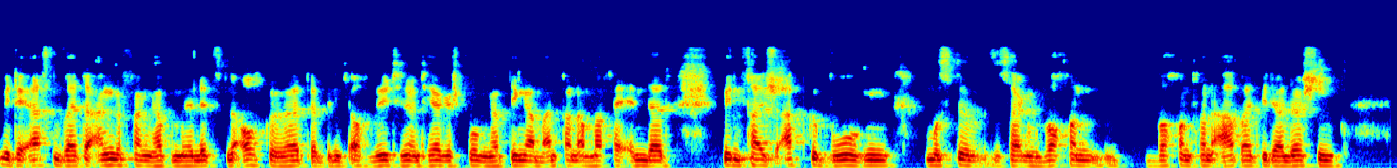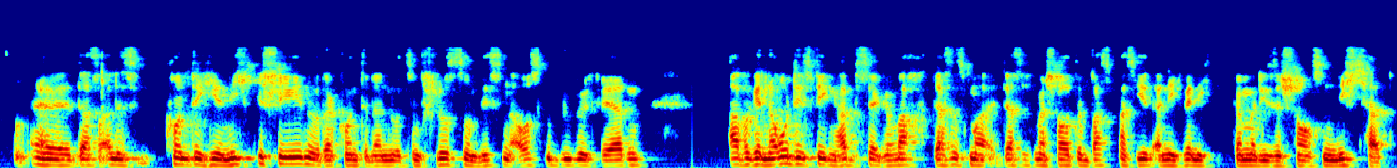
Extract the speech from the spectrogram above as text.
mit der ersten Seite angefangen habe und mit der letzten aufgehört. Da bin ich auch wild hin und her gesprungen, habe Dinge am Anfang nochmal verändert, bin falsch abgebogen, musste sozusagen Wochen, Wochen von Arbeit wieder löschen. Äh, das alles konnte hier nicht geschehen oder konnte dann nur zum Schluss so ein bisschen ausgebügelt werden. Aber genau deswegen habe ich es ja gemacht, dass, es mal, dass ich mal schaute, was passiert eigentlich, wenn, ich, wenn man diese Chancen nicht hat,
